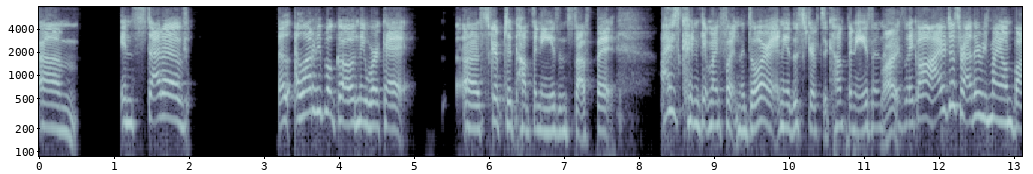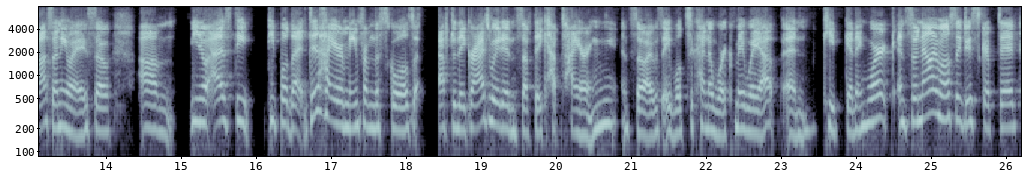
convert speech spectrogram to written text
um, instead of a, a, lot of people go and they work at uh, scripted companies and stuff, but I just couldn't get my foot in the door at any of the scripted companies. And right. I was like, oh, I'd just rather be my own boss anyway. So, um, you know, as the people that did hire me from the schools, after they graduated and stuff, they kept hiring me. And so I was able to kind of work my way up and keep getting work. And so now I mostly do scripted.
